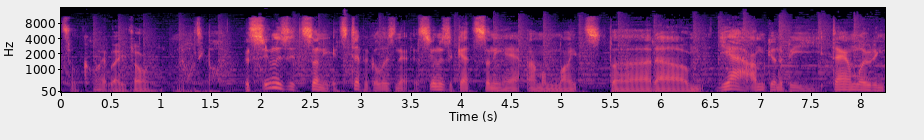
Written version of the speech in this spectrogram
till quite late on. Naughty boy. As soon as it's sunny, it's typical, isn't it? As soon as it gets sunny here, I'm on nights. But um, yeah, I'm going to be downloading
